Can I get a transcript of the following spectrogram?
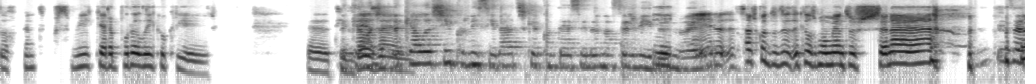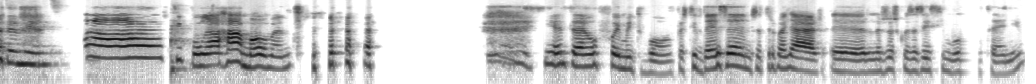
de repente percebi que era por ali que eu queria ir. Uh, daquelas, daquelas, sincronicidades que acontecem nas nossas vidas, e, não é? Sabes quando aqueles momentos xanã? Exatamente. ah, tipo um aha moment. e então foi muito bom. Depois tive 10 anos a trabalhar uh, nas duas coisas em simultâneo,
